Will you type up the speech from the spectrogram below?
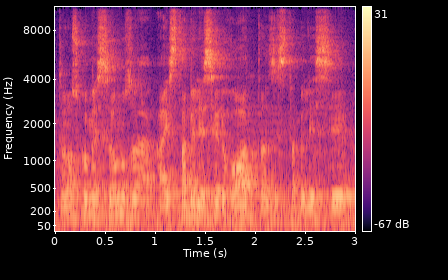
Então nós começamos a, a estabelecer rotas, estabelecer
